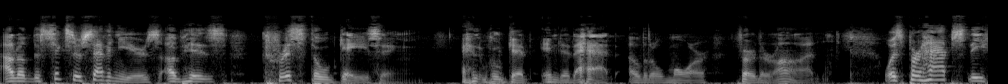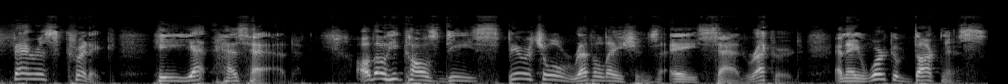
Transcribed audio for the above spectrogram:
out of the six or seven years of his crystal gazing and we'll get into that a little more further on, was perhaps the fairest critic he yet has had. Although he calls Dee's spiritual revelations a sad record and a work of darkness,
